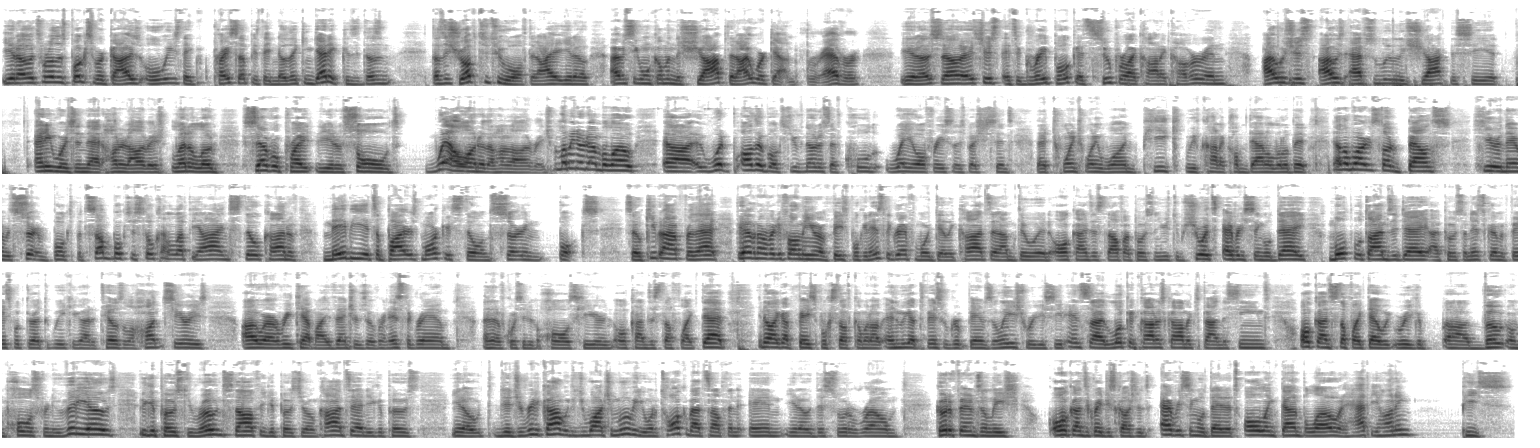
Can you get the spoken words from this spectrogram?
You know, it's one of those books where guys always they price up if they know they can get it because it doesn't doesn't show up too too often. I you know seen one come in the shop that I work out in forever. You know, so it's just it's a great book. It's super iconic cover, and I was just I was absolutely shocked to see it anywhere's in that hundred dollar range, let alone several price you know sold well under the $100 range. But let me know down below uh, what other books you've noticed have cooled way off recently, especially since that 2021 peak. We've kind of come down a little bit. Now the market started to bounce here and there with certain books, but some books are still kind of left behind, still kind of, maybe it's a buyer's market still on certain books. So keep an eye out for that. If you haven't already, follow me here on Facebook and Instagram for more daily content. I'm doing all kinds of stuff. I post on YouTube Shorts every single day, multiple times a day. I post on Instagram and Facebook throughout the week. I got a Tales of the Hunt series uh, where I recap my adventures over on Instagram. And then, of course, I do the hauls here and all kinds of stuff like that. You know, I got Facebook stuff coming up. And we got the Facebook group Fandoms Unleashed where you see an inside look at Conner's comics, behind the scenes, all kinds of stuff like that where you can uh, vote on polls for new videos. You can post your own stuff. You can post your own content. You can post, you know, did you read a comic? Did you watch a movie? You want to talk about something in, you know, this sort of realm. Go to Fandoms Unleashed. All kinds of great discussions every single day. That's all linked down below. And happy hunting. Peace.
